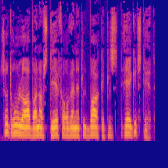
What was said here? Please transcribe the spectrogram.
Så dro Laban av sted for å vende tilbake til sitt eget sted.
